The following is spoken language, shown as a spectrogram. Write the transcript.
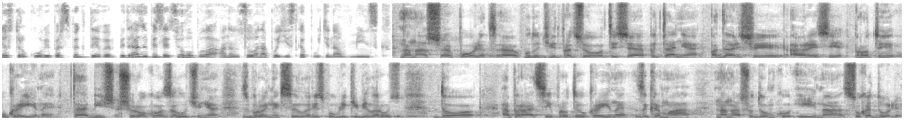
середньострокові перспективи. Відразу після цього була анонсована поїздка Путіна в Мінськ. На наш погляд, е, будуть відпрацьовуватися питання подальшої агресії проти України та більш широкого залучення збройних сил Республіки Білорусь до операції проти України, зокрема на нашу думку, і на суходолі.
